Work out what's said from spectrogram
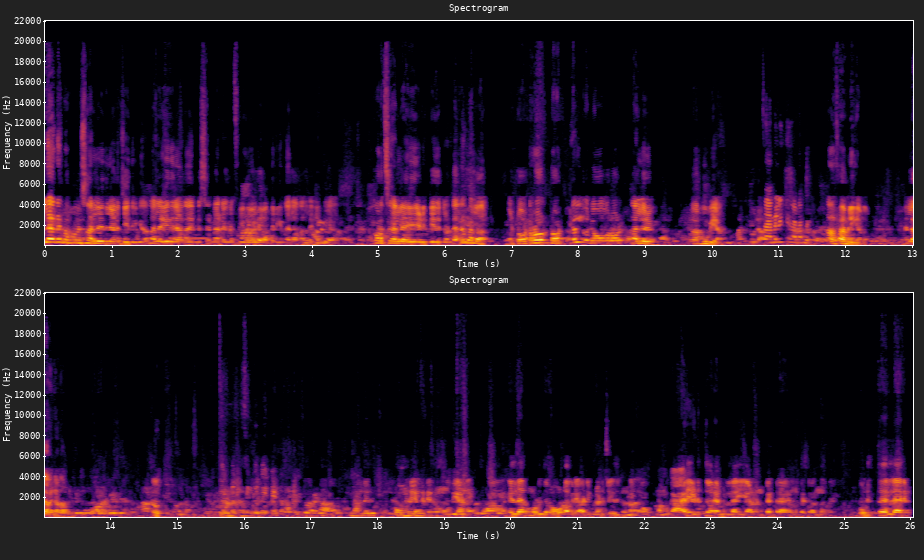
എല്ലാവരുടെയും പെർഫോമൻസ് നല്ല രീതിയിലാണ് ചെയ്തിരിക്കുന്നത്. നല്ല രീതിയിലാണ് അതിന്റെ സിനിമാറ്റോഗ്രഫി വന്നിരിക്കുന്നത് എല്ലാം നല്ല രീതിയിലാണ് കുറച്ച് നല്ല രീതിയിൽ എഡിറ്റ് ചെയ്തിട്ടുണ്ട്. എല്ലാം നല്ലതാണ്. ടോട്ടൽ ടോട്ടൽ ഒരു ഓവറോൾ നല്ലൊരു മൂവിയാണ് ആ ഫാമിലി കാണാം. എല്ലാവരും കാണാം. ഓക്കെ. നല്ലൊരു കോമഡി എന്റർടൈൻമെന്റ് മൂവിയാണ് എല്ലാവർക്കും കൊടുത്ത റോൾ അവർ അടിപൊളിയായിട്ട് ചെയ്തിട്ടുണ്ട്. ഇപ്പോൾ നമുക്ക് ആരെയും എടുത്തു പറയാൻ പറ്റില്ല. ഇയാളാണ് ബെറ്റർ ആയാലും ബെറ്റർ എന്ന് കൊടുത്ത എല്ലാവരും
